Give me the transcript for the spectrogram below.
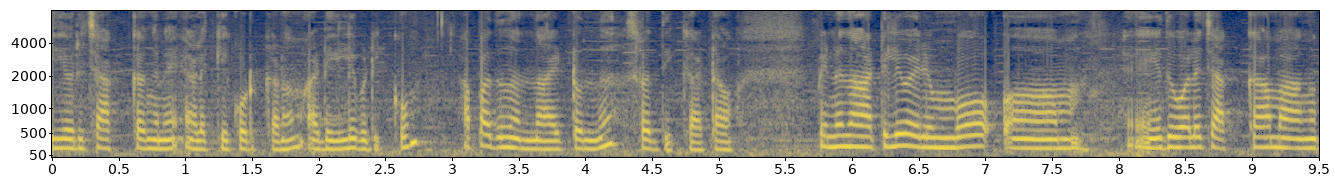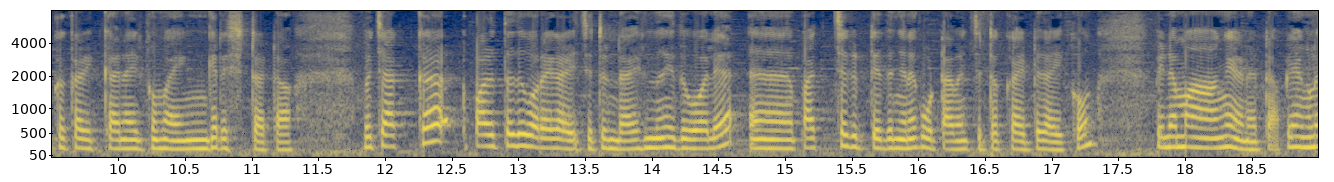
ഈ ഒരു ചക്ക ഇങ്ങനെ ഇളക്കി കൊടുക്കണം. അടിയിൽ പിടിക്കും. അപ്പോൾ അത് നന്നായിട്ടൊന്ന് ശ്രദ്ധിക്കുക കേട്ടോ പിന്നെ നാട്ടിൽ വരുമ്പോൾ ഇതുപോലെ ചക്ക മാങ്ങൊക്കെ കഴിക്കാനായിരിക്കും ഭയങ്കര ഇഷ്ടം കേട്ടോ അപ്പോൾ ചക്ക പഴുത്തത് കുറേ കഴിച്ചിട്ടുണ്ടായിരുന്നു. ഇതുപോലെ പച്ച കിട്ടിയത് ഇങ്ങനെ കൂട്ടാൻ വെച്ചിട്ടൊക്കെ ആയിട്ട് കഴിക്കും. പിന്നെ മാങ്ങയാണ് കേട്ടോ. അപ്പോൾ ഞങ്ങൾ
